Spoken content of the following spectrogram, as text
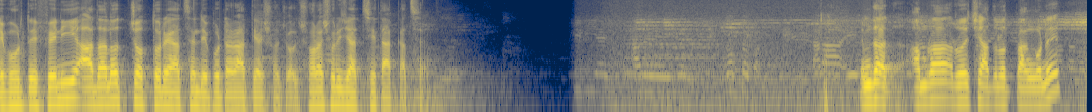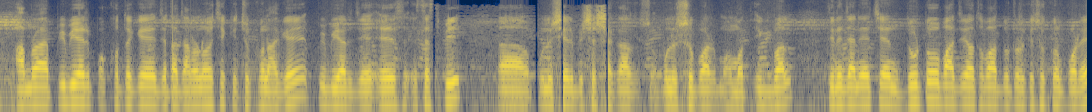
এই মুহূর্তে ফেনী আদালত চত্বরে আছেন রিপোর্টার আতিয়ার সজল। সরাসরি যাচ্ছি তার কাছে। ইমদাদ, আমরা রয়েছি আদালত প্রাঙ্গণে। আমরা পিবিআইয়ের পক্ষ থেকে যেটা জানানো হয়েছে, কিছুক্ষণ আগে পিবিআর যে এস এসএসপি পুলিশের বিশেষ শাখার পুলিশ সুপার মোহাম্মদ ইকবাল। তিনি জানিয়েছেন, দুটো বাজে অথবা দুটোর কিছুক্ষণ পরে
